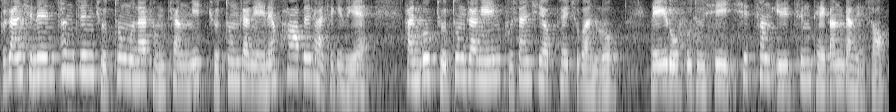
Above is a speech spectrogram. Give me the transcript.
부산시는 선진 교통문화 정착 및 교통장애인의 화합을 다지기 위해 한국교통장애인 부산시협회 주관으로 내일 오후 2시 시청 1층 대강당에서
